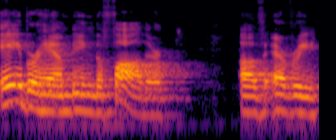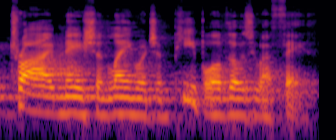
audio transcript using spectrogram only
Abraham being the father of every tribe, nation, language, and people of those who have faith.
